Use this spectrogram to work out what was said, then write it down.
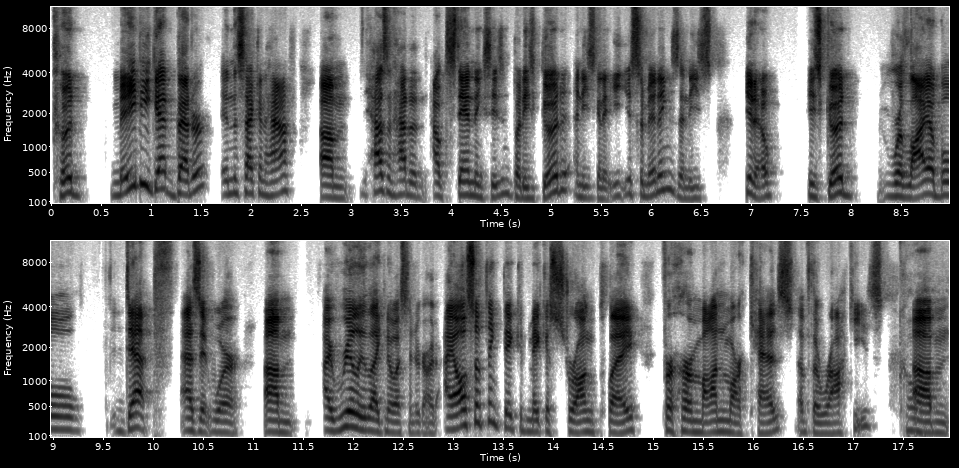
could maybe get better in the second half, um, hasn't had an outstanding season, but he's good and he's going to eat you some innings, and he's, you know, he's good, reliable depth, as it were. Um, I really like Noah Syndergaard. I also think they could make a strong play for German Marquez of the Rockies. Cool. Um,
